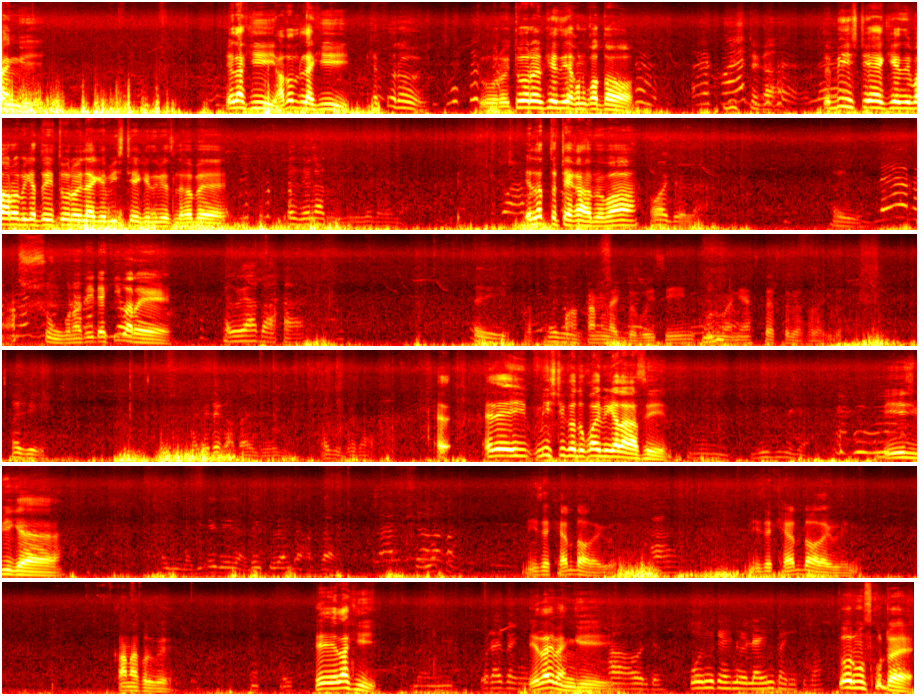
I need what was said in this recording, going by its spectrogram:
ব্যাঙ্গি। এলা কি হাতত দিলা কি তোর ওই তোর কেজি এখন কত? বিশ টাকা তো বিশ টাকা কেজি বারো বিঘা তো এই তোর লাগে বিশ টাকা কেজি বেচলে হবে। এলার তো টাকা হবে বা? শুনকোনা এটা কি বারে? কান লাগবে বুঝছি কুরবানি আস্তে আস্তে ব্যথা লাগবে। এই এই মিষ্টি কত কয় বিঘা লাগাছেন বিশ বিঘা। নিচে খের দেওয়া লাগবে। নিচে খের দেওয়া লাগবে। কানা করবে। এ এলা কি? এলাই ভাঙ্গি। তোর মুস্কুটায়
